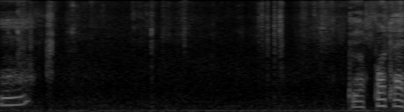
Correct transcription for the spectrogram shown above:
เกือบพอได้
